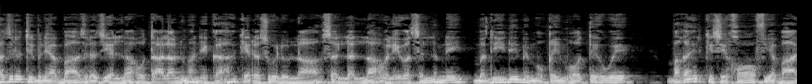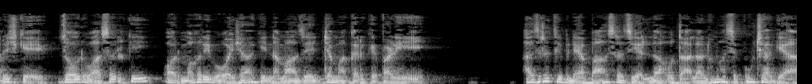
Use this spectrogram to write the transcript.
حضرت ابن عباس رضی اللہ تعالیٰ عنہ نے کہا کہ رسول اللہ صلی اللہ علیہ وسلم نے مدینے میں مقیم ہوتے ہوئے بغیر کسی خوف یا بارش کے زور و اثر کی اور مغرب و عشاء کی نمازیں جمع کر کے پڑھی۔ حضرت ابن عباس رضی اللہ تعالیٰ عنہ سے پوچھا گیا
